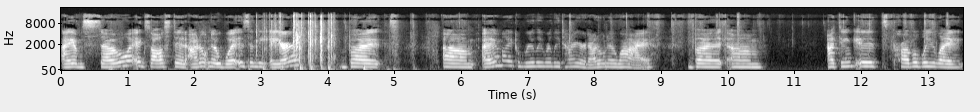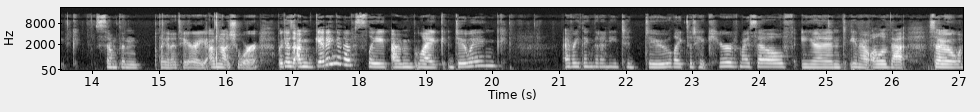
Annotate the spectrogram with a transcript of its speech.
I am so exhausted. I don't know what is in the air, but um, I am like really, really tired. I don't know why, but um, I think it's probably like something planetary. I'm not sure because I'm getting enough sleep. I'm like doing everything that I need to do, like to take care of myself and, you know, all of that. So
